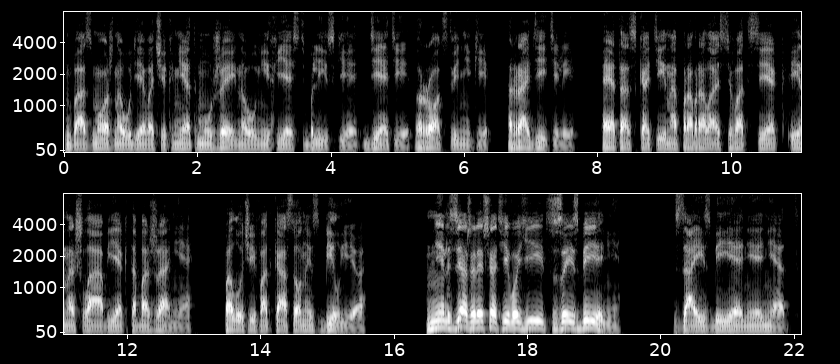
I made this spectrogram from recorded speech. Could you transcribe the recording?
Возможно, у девочек нет мужей, но у них есть близкие, дети, родственники, родители. Эта скотина пробралась в отсек и нашла объект обожания. Получив отказ, он избил ее». «Нельзя же лишать его яиц за избиение». «За избиение нет.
